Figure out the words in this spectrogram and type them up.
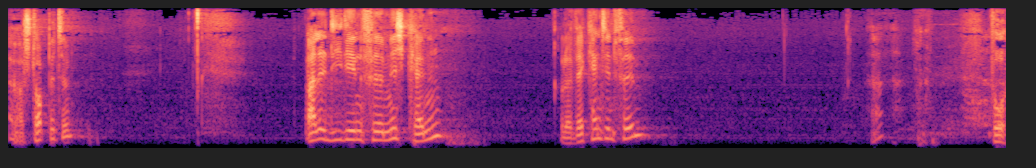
Einmal Stopp bitte. Alle, die den Film nicht kennen, oder wer kennt den Film? Wo?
